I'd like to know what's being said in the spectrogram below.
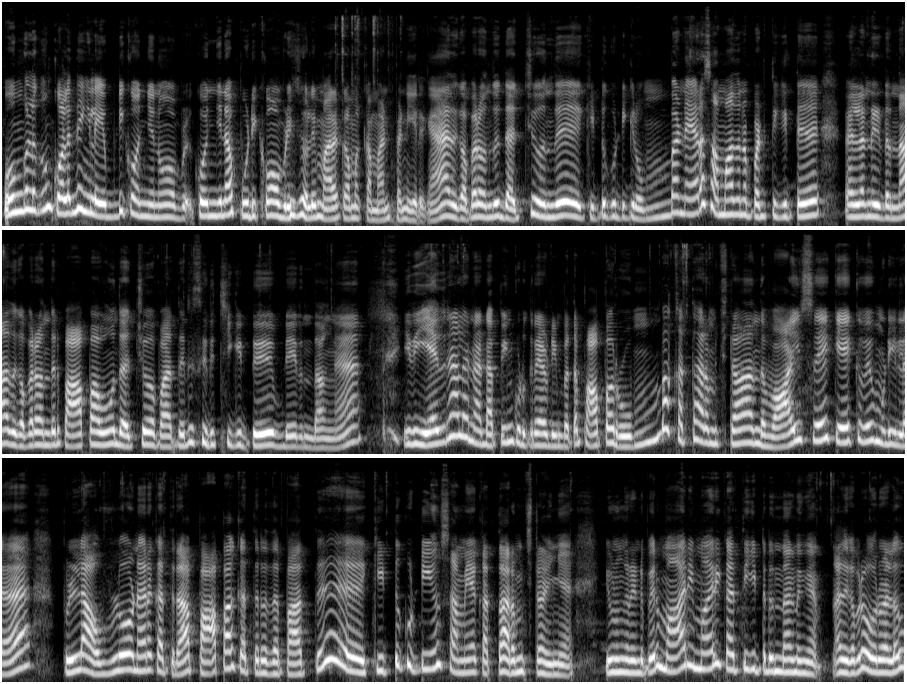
உங்களுக்கும் குழந்தைங்கள எப்படி கொஞ்சணும் அப்படி கொஞ்சினா பிடிக்கும் அப்படின்னு சொல்லி மறக்காமல் கமெண்ட் பண்ணியிருக்கேன் அதுக்கப்புறம் வந்து தச்சு வந்து கிட்டுக்குட்டிக்கு ரொம்ப நேரம் சமாதானப்படுத்திக்கிட்டு விளாண்டுக்கிட்டு இருந்தான் அதுக்கப்புறம் வந்து பாப்பாவும் தச்சுவை பார்த்துட்டு சிரிச்சுக்கிட்டு இப்படி இருந்தாங்க. இது எதனால் நான் டப்பிங் கொடுக்குறேன் அப்படின்னு பார்த்தா பாப்பா ரொம்ப கத்த ஆரம்பிச்சிட்டா. அந்த வாய்ஸே கேட்கவே முடியல. பிள்ளை அவ்வளோ நேரம் கத்துறா. பாப்பா கத்துறத பார்த்து கிட்டுக்குட்டியும் செமையாக கத்த ஆரம்பிச்சிட்டாங்க இவனுங்க ரெண்டு பேரும் மாறி மாறி கத்திக்கிட்டு இருந்தானுங்க. அதுக்கப்புறம் ஓரளவு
